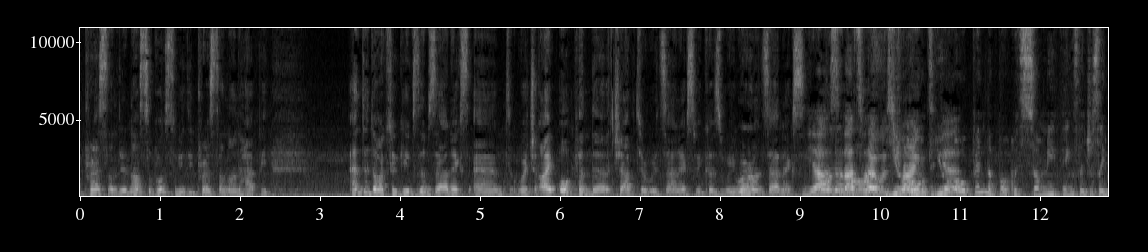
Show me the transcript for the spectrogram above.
depressed and they're not supposed to be depressed and unhappy. And the doctor gives them Xanax, and which I opened the chapter with Xanax because we were on Xanax. Yeah, on so and that's what. I was you trying o- to you get. opened the book with so many things that just like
